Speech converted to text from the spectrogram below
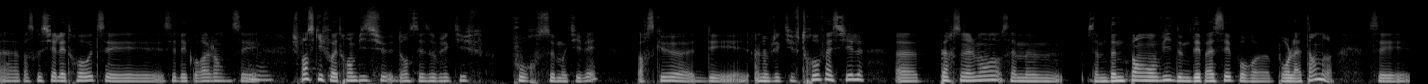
euh, parce que si elle est trop haute, c'est décourageant. C'est, Je pense qu'il faut être ambitieux dans ses objectifs pour se motiver, parce que euh, des... un objectif trop facile, euh, personnellement, ça me ça me donne pas envie de me dépasser pour pour l'atteindre. C'est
